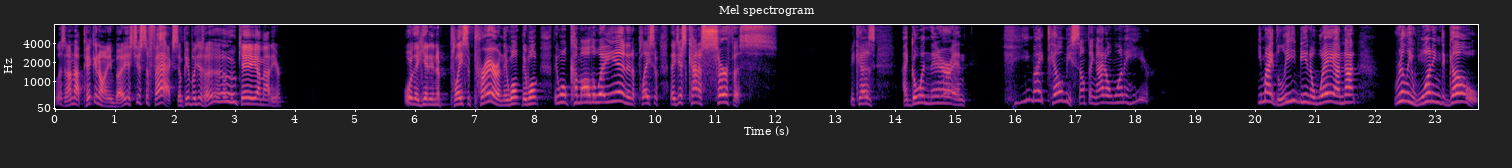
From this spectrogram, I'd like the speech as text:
Listen, I'm not picking on anybody. It's just a fact. Some people just, oh, okay, I'm out of here. Or they get in a place of prayer and they won't, they won't, they won't come all the way in in a place of, they just kind of surface. Because I go in there and he might tell me something I don't want to hear. He might lead me in a way I'm not really wanting to go.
